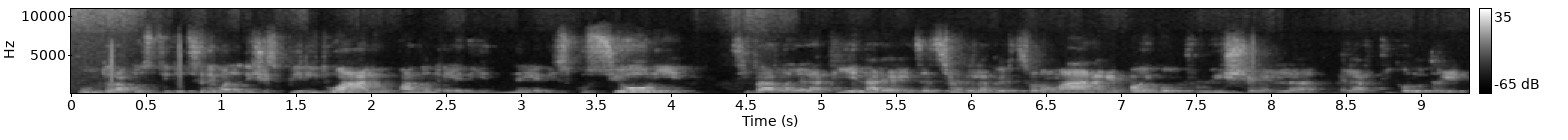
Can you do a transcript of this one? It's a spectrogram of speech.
appunto la Costituzione quando dice spirituale o quando nelle, nelle discussioni si parla della piena realizzazione della persona umana che poi confluisce nel, nell'articolo 3.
